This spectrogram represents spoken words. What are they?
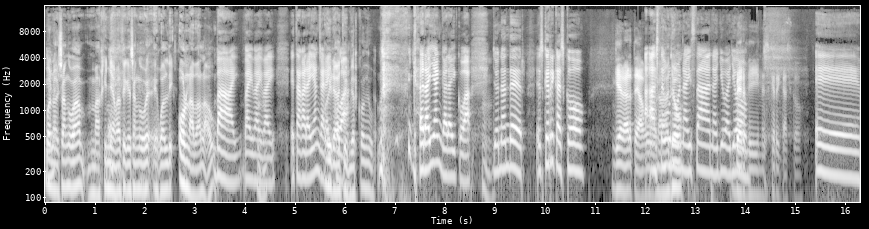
Bueno, esango ba, makina batek esango egualdi ona da lau. Bai, bai, bai, bai. Eta garaian Oira, garaikoa. dugu. garaian garaikoa. Jon Ander, eskerrik asko. Gero arte, agur. Aste buru ona izan, aio, aio. Berdin, eskerrik asko. Eh,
